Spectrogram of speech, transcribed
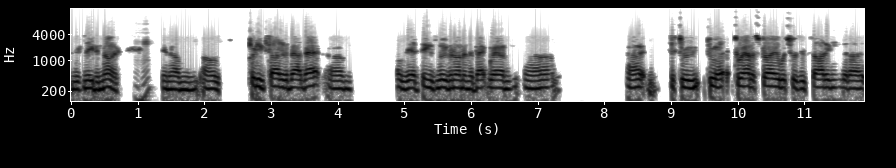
I just need to know. Mhm. And um, I was pretty excited about that. Um, obviously had things moving on in the background, uh, uh, just through, through throughout Australia, which was exciting that I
